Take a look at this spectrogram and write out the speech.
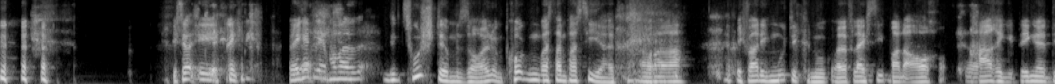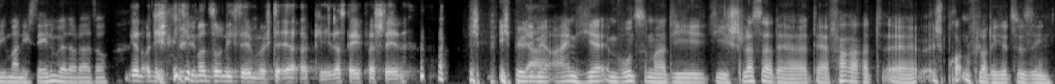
ich soll, ey, vielleicht, vielleicht ja. hätte ich einfach mal zustimmen sollen und gucken, was dann passiert. Aber ich war nicht mutig genug, weil vielleicht sieht man auch ja. haarige Dinge, die man nicht sehen will oder so. Genau, die, die man so nicht sehen möchte. Ja, okay, das kann ich verstehen. Ich, ich bilde ja. mir ein, hier im Wohnzimmer die, die Schlösser der, der Fahrrad-Sprottenflotte äh, hier zu sehen.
